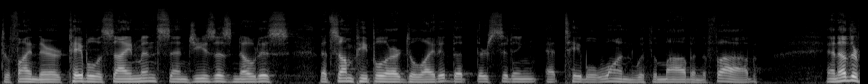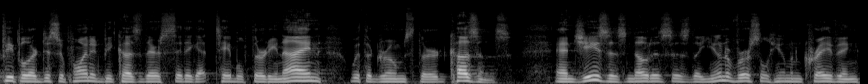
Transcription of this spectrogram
to find their table assignments. And Jesus noticed that some people are delighted that they're sitting at table one with the mob and the fob. And other people are disappointed because they're sitting at table 39 with the groom's third cousins. And Jesus notices the universal human craving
